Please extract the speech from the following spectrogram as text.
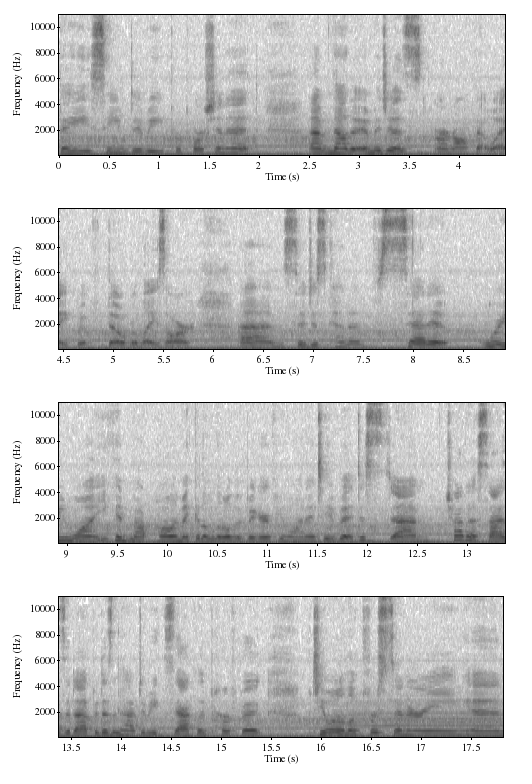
they seem to be proportionate. Um, now the images are not that way, but the overlays are. Um, so just kind of set it where you want. You can probably make it a little bit bigger if you wanted to, but just um, try to size it up. It doesn't have to be exactly perfect, but you want to look for centering and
